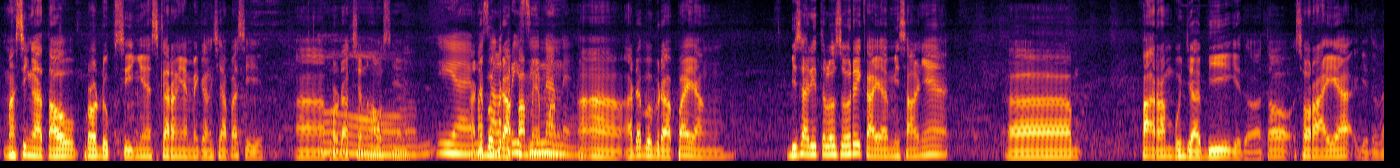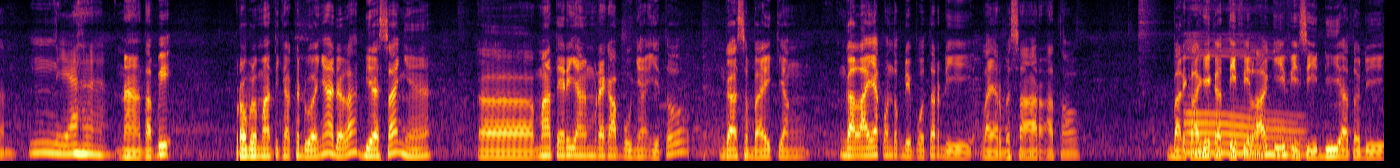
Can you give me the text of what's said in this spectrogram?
masih nggak tahu produksinya sekarang yang megang siapa sih production Oh, house-nya. Iya, ada beberapa memang ya. eh, eh, ada beberapa yang bisa ditelusuri kayak misalnya eh, Pak Ram Punjabi gitu atau Soraya gitu kan. Hmm, ya. Nah, tapi problematika keduanya adalah biasanya eh, materi yang mereka punya itu nggak sebaik yang nggak layak untuk diputar di layar besar atau balik lagi ke TV Oh. lagi, VCD atau di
